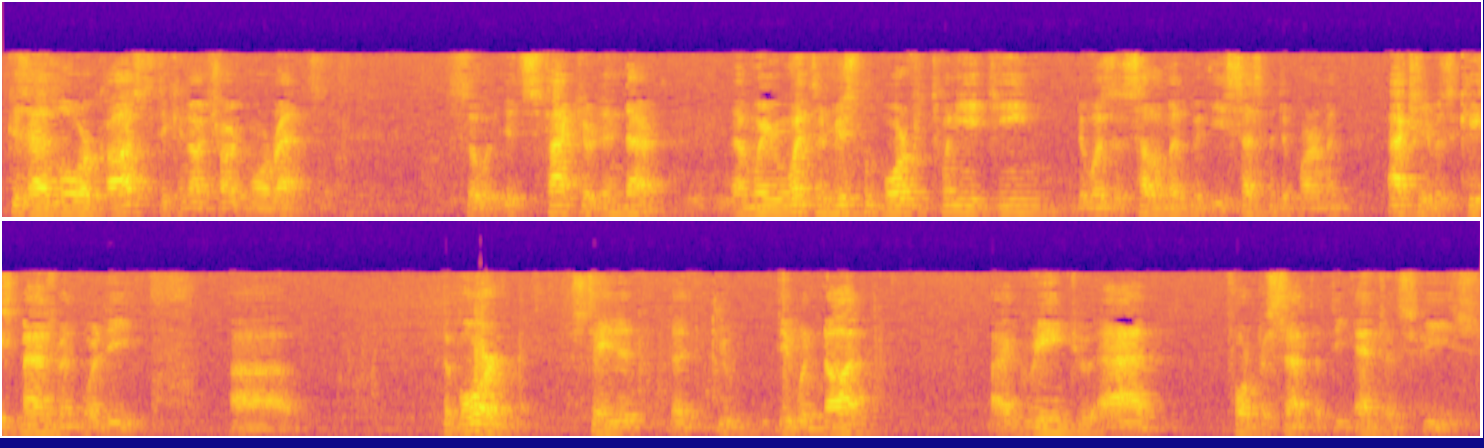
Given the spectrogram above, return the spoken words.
because it has lower costs, they cannot charge more rents. So it's factored in there. And when we went to the municipal board for 2018, there was a settlement with the assessment department. Actually, it was a case management where the, uh, the board stated that you, they would not agree to add 4% of the entrance fees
